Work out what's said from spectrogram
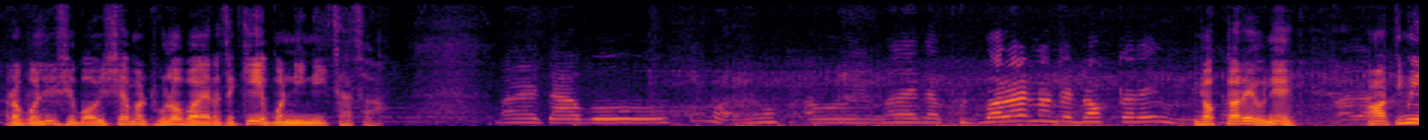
र भोलि भविष्यमा ठुलो भएर चाहिँ के बनिने इच्छा छ? मलाई त अब के भन्नु? अब मलाई त फुटबलर न त डक्टरै हुने डक्टरै हुने? तिमी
